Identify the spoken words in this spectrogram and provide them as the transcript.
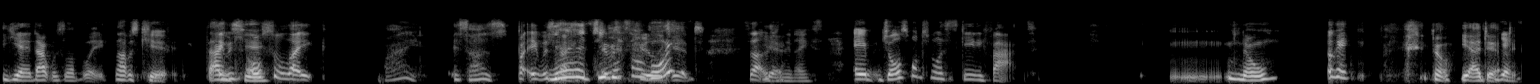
Yeah, that was lovely. That was cute. Thank it was you. also like, why? It's us. But it was Yeah, nice. do you it was our really voice? good. So that was yeah. really nice. Um, Jules wants to know a scary fact. Mm, no. Okay. No. Yeah, I do. I do. Yes.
